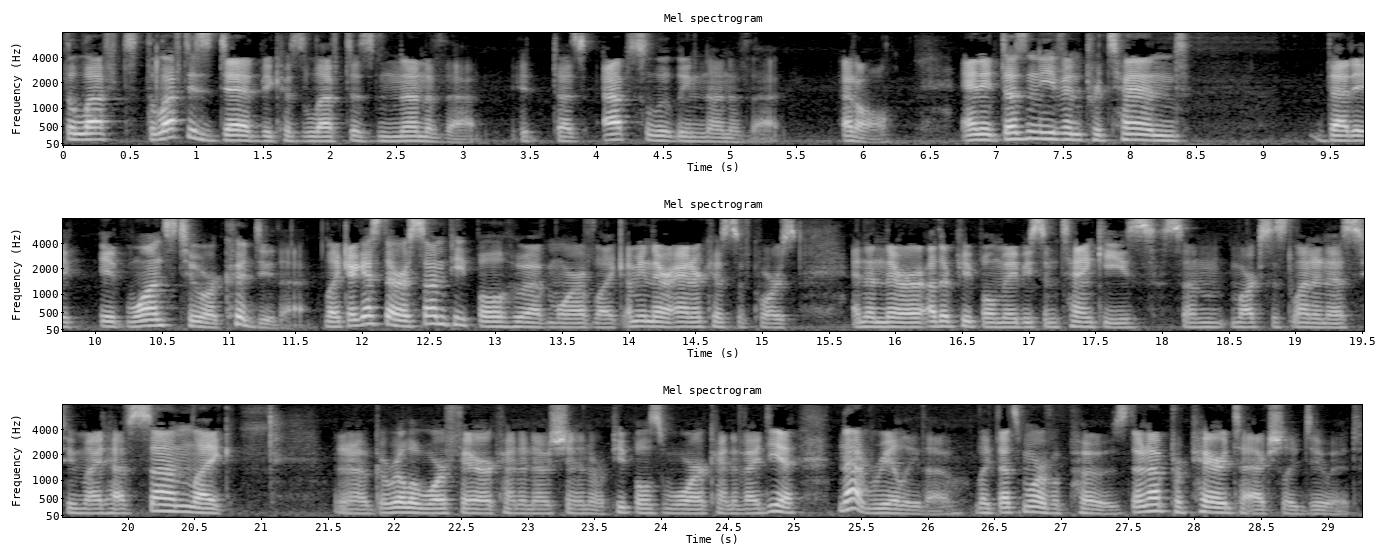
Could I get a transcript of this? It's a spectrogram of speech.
the left the left is dead because the left does none of that. It does absolutely none of that at all and it doesn't even pretend that it it wants to or could do that. Like I guess there are some people who have more of like I mean there are anarchists of course, and then there are other people maybe some tankies, some Marxist Leninists who might have some like I don't know guerrilla warfare kind of notion or people's war kind of idea. Not really though. Like that's more of a pose. They're not prepared to actually do it.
